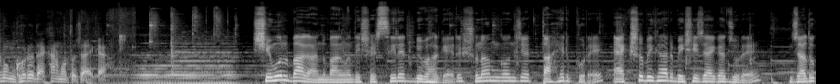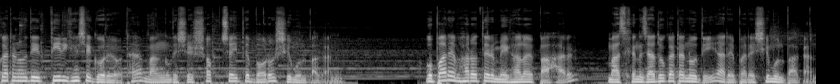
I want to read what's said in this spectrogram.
এবং ঘুরে দেখার মতো জায়গা। শিমুল বাগান বাংলাদেশের সিলেট বিভাগের সুনামগঞ্জের তাহিরপুরে একশো বিঘার বেশি জায়গা জুড়ে জাদুকাটা নদীর তীর ঘেঁষে গড়ে ওঠা বাংলাদেশের সবচাইতে বড় শিমুল বাগান। ওপারে ভারতের মেঘালয় পাহাড়, মাঝখানে জাদুকাটা নদী আর এপারে শিমুল বাগান।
